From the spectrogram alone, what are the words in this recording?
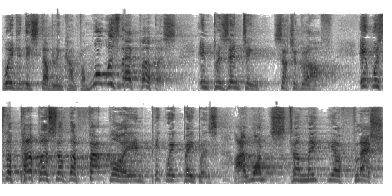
Where did this doubling come from? What was their purpose in presenting such a graph? It was the purpose of the fat boy in Pickwick Papers. I wants to make your flesh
